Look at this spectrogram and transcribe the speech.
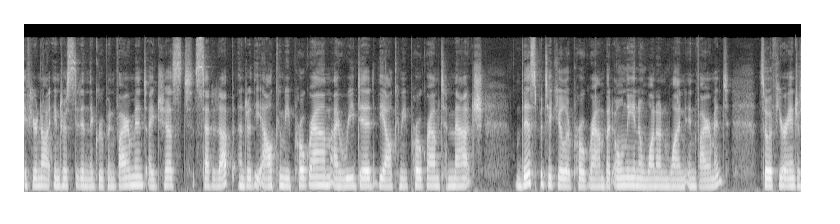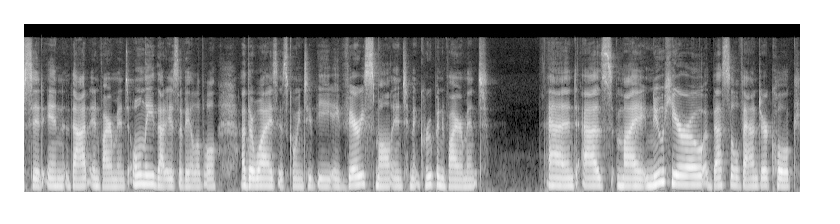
If you're not interested in the group environment, I just set it up under the Alchemy program. I redid the Alchemy program to match this particular program, but only in a one on one environment. So if you're interested in that environment only, that is available. Otherwise, it's going to be a very small, intimate group environment and as my new hero, Bessel van der Kolk,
